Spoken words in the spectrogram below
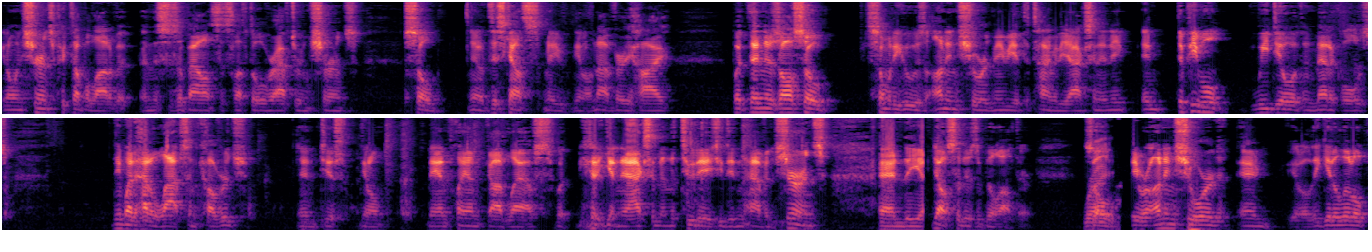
you know, insurance picked up a lot of it, and this is a balance that's left over after insurance. So, you know, discounts maybe you know not very high, but then there's also somebody who is uninsured maybe at the time of the accident, and, they, and the people we deal with in medicals, they might have had a lapse in coverage, and just you know, man plan, God laughs, but you know, you get an accident in the two days you didn't have insurance, and the yeah, so there's a bill out there. Right. So they were uninsured, and you know they get a little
